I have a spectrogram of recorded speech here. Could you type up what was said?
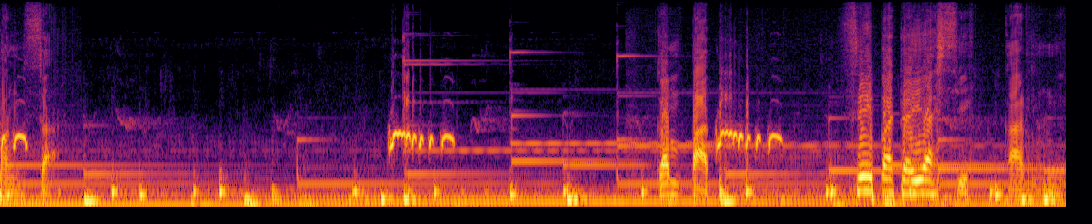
bangsa. Keempat, Sri Padayasih Karni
